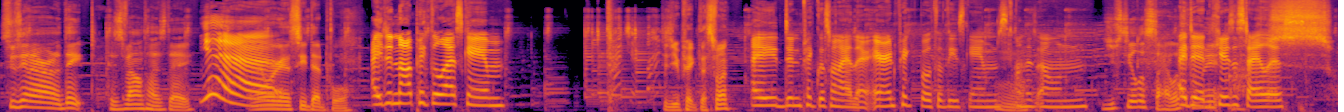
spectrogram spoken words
Suzy and I are on a date because it's Valentine's Day. Yeah. And we're gonna see Deadpool. I did not pick the last game. Did you pick this one? I didn't pick this one either. Arin picked both of these games on hmm. his own. Did you steal the stylus? I from did. me? Here's ah, a Oh, stylus. son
